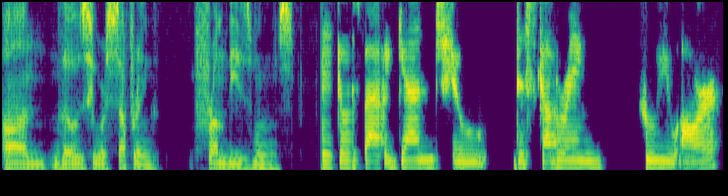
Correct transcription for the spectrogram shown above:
on those who are suffering from these wounds. It goes back again to discovering who you are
